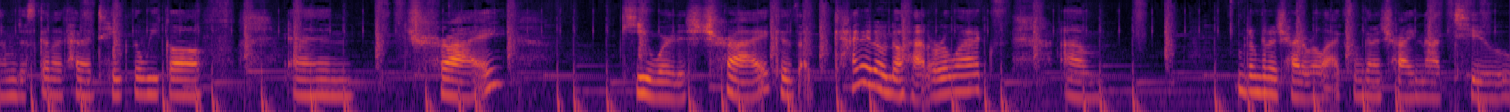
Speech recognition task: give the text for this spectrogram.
I'm just gonna kind of take the week off and try. Keyword is try because I kind of don't know how to relax. Um, but I'm gonna try to relax. I'm gonna try not to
